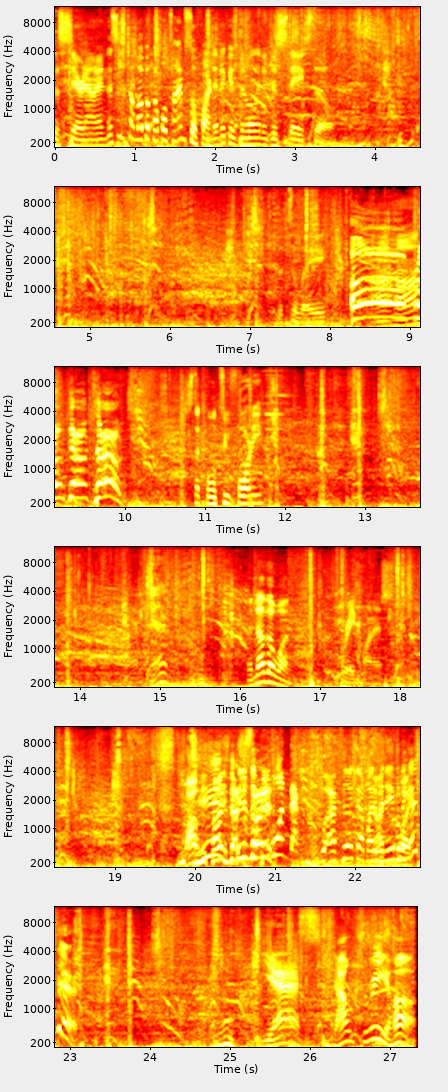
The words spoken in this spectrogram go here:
The stare down, and this has come up a couple times so far. Nivik has been willing to just stay still. The delay. Oh, Uh-huh. from downtown. Just a cool 240. And again, Another one. great punish. Wow, he Did. punished. That's This is a big one. That, I feel like that might have been able to get there. Yes. Down three, huh?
